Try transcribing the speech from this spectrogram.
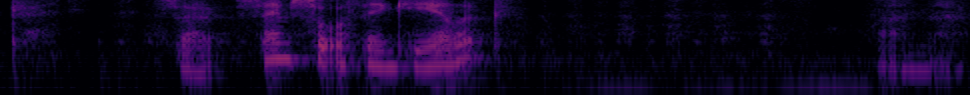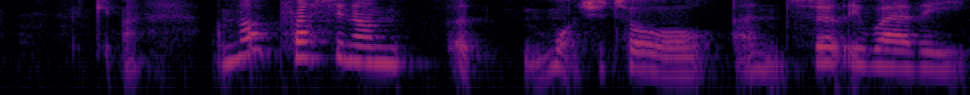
Okay. So same sort of thing here, look. I'm not pressing on uh, much at all. And certainly where the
